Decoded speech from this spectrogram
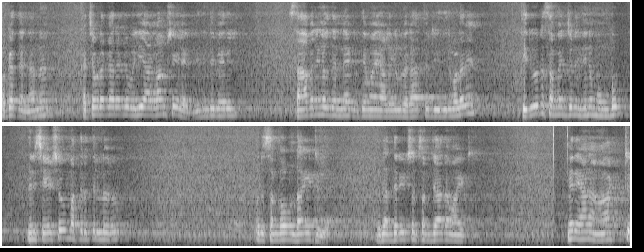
ഒക്കെ തന്നെ. അന്ന് കച്ചവടക്കാരൊക്കെ വലിയ ആകാംക്ഷയിലായിരുന്നു. ഇതിന്റെ പേരിൽ സ്ഥാപനങ്ങൾ തന്നെ കൃത്യമായ ആളുകൾ വരാത്ത രീതിയിൽ വളരെ തിരൂരിനെ സംബന്ധിച്ചിടത്തോളം ഇതിനു മുമ്പും ഇതിന് ശേഷവും അത്തരത്തിലുള്ളൊരു ഒരു സംഭവം ഉണ്ടായിട്ടില്ല. ഒരു അന്തരീക്ഷം സംജാതമായിട്ടില്ല. ഇങ്ങനെയാണ് ആക്ട്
